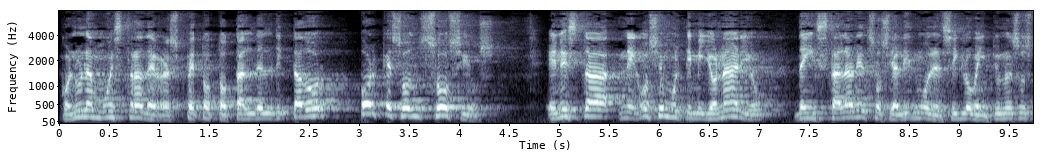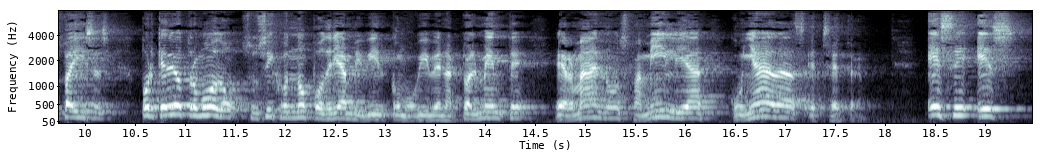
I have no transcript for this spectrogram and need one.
con una muestra de respeto total del dictador, porque son socios en este negocio multimillonario de instalar el socialismo del siglo XXI en sus países, porque de otro modo sus hijos no podrían vivir como viven actualmente, hermanos, familia, cuñadas, etc. Ese es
